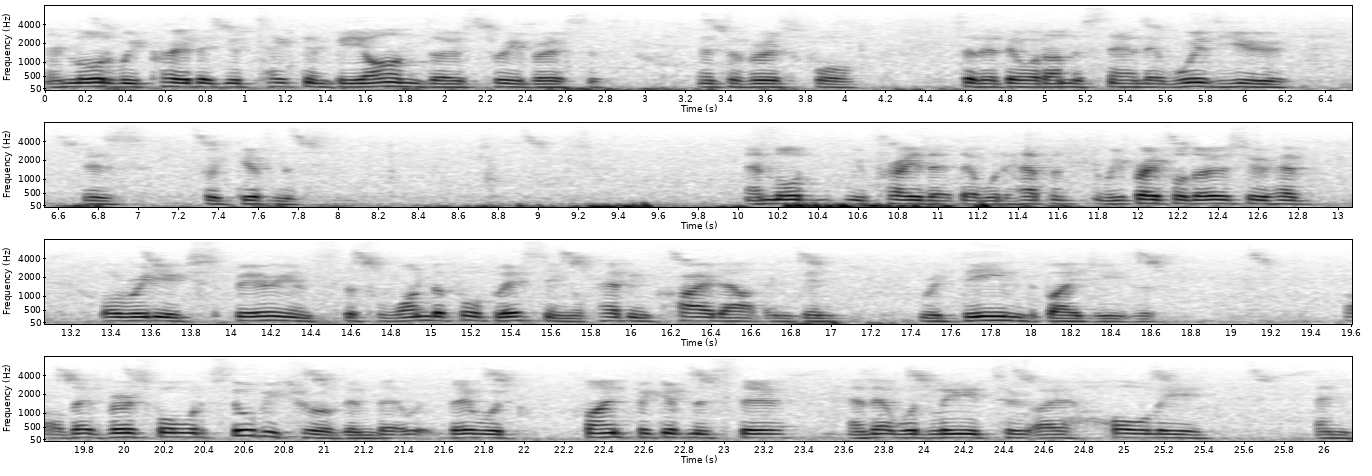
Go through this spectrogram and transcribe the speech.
And Lord, we pray that you'd take them beyond those three verses into verse 4 so that they would understand that with you is forgiveness. And Lord, we pray that that would happen. And we pray for those who have already experienced this wonderful blessing of having cried out and been redeemed by Jesus. Well, that verse 4 would still be true of them, that they would find forgiveness there, and that would lead to a holy and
